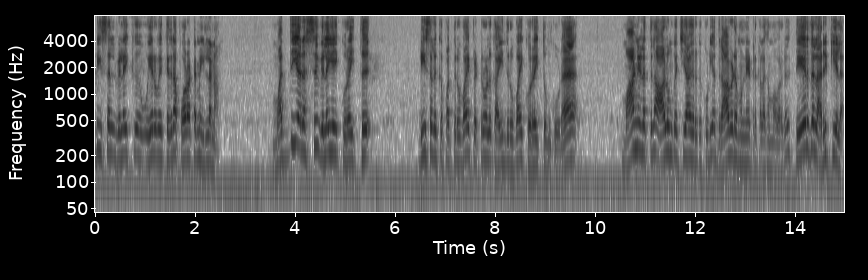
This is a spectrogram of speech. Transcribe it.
டீசல் விலைக்கு உயர்வுக்கு எதிராக போராட்டமே இல்லைண்ணா. மத்திய அரசு விலையை குறைத்து டீசலுக்கு பத்து ரூபாய் பெட்ரோலுக்கு ஐந்து ரூபாய் குறைத்தும் கூட மாநிலத்தில் ஆளும் கட்சியாக இருக்கக்கூடிய திராவிட முன்னேற்றக் கழகம் அவர்கள் தேர்தல் அறிக்கையில்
